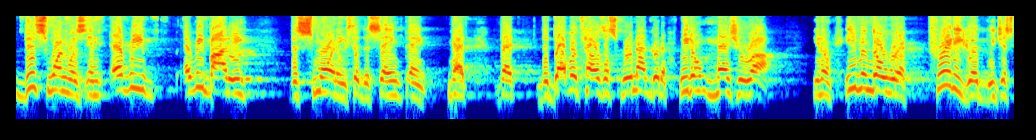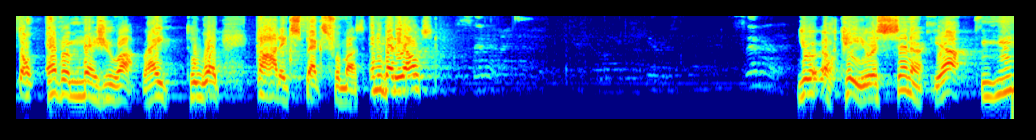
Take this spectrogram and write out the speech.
this one was in every everybody this morning said the same thing. That that the devil tells us we're not good, we don't measure up. You know, even though we're pretty good, we just don't ever measure up, right, to what God expects from us. Anybody else? You're okay. You're a sinner. Yeah. Mm-hmm.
